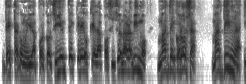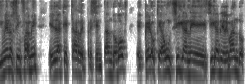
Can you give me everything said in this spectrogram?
de esta comunidad. Por consiguiente, creo que la posición ahora mismo más decorosa, más digna y menos infame es la que está representando Vox. Espero que aún sigan, eh, sigan elevando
